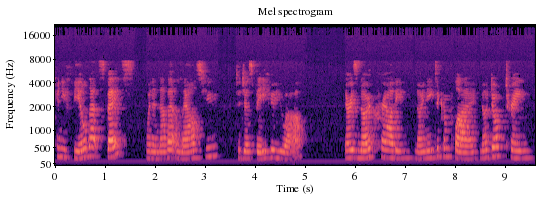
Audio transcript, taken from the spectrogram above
Can you feel that space when another allows you to just be who you are? There is no crowding, no need to comply, no doctrine,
